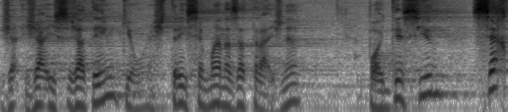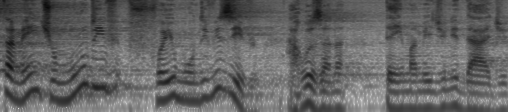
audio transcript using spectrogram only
Já, já, isso já tem o quê? umas três semanas atrás, né? Pode ter sido. Certamente o mundo foi o mundo invisível. A Rosana tem uma mediunidade,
